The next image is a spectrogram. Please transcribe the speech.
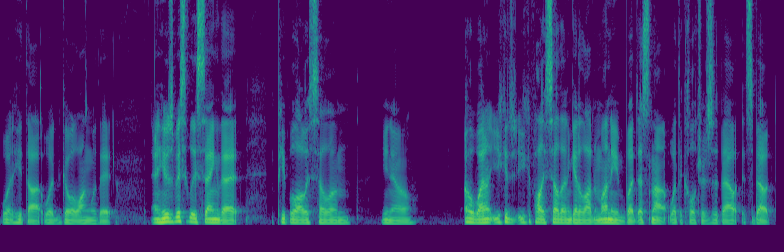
what he thought would go along with it. And he was basically saying that people always tell him, you know, oh, why don't you could you could probably sell that and get a lot of money, but that's not what the culture is about. It's about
